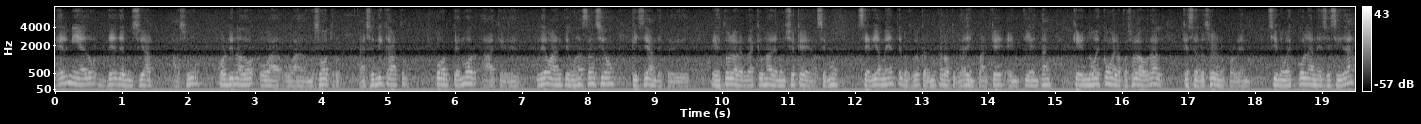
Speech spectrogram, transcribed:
el miedo de denunciar a su coordinador o a, nosotros, al sindicato, por temor a que le levanten una sanción y sean despedidos. Esto la verdad que es una denuncia que hacemos seriamente, nosotros queremos que las autoridades de Imparque entiendan que no es con el acoso laboral que se resuelven los problemas, sino es con la necesidad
